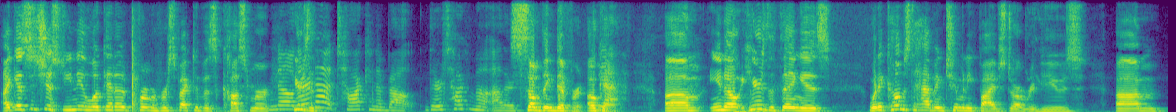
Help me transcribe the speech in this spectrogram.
I guess it's just you need to look at it from a perspective as a customer. No, Here's they're the- not talking about. They're talking about other. something different. Okay. Yeah. Um, you know, here's the thing: is when it comes to having too many five star reviews, um,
